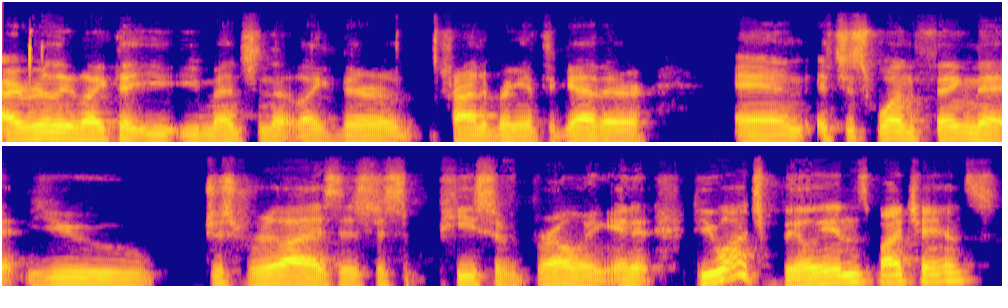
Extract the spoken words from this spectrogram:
I really like that you, you mentioned that like they're trying to bring it together. And it's just one thing that you just realize is just a piece of growing. And it do you watch Billions by chance?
